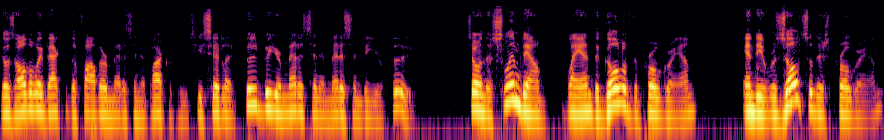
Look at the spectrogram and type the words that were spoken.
goes all the way back to the father of medicine, Hippocrates. He said, Let food be your medicine and medicine be your food. So, in the slim down plan, the goal of the program and the results of this program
